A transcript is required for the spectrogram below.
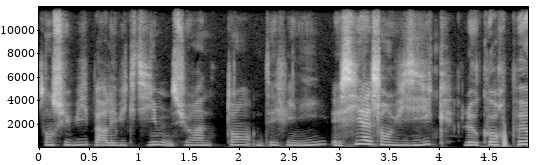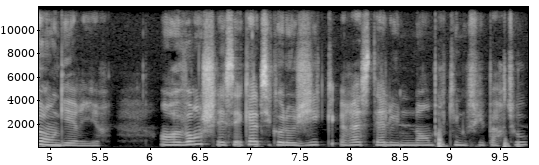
sont subies par les victimes sur un temps défini, et si elles sont physiques, le corps peut en guérir. En revanche, les séquelles psychologiques restent, elles, une ombre qui nous suit partout?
